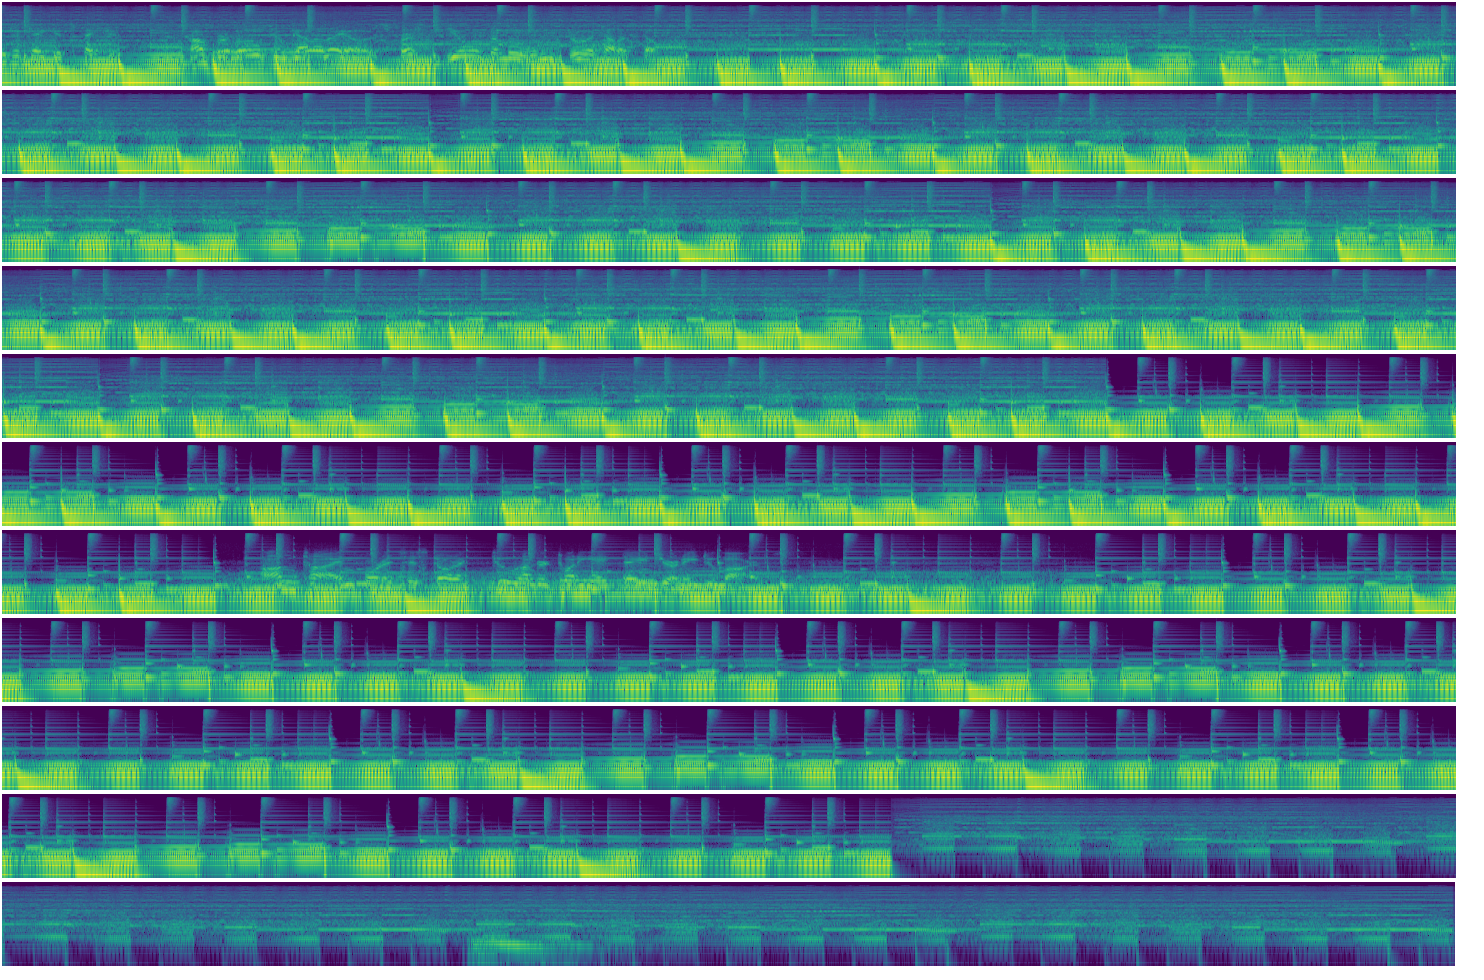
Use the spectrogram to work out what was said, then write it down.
Mariner 4 began to take its pictures, comparable to Galileo's first view of the moon through a telescope. Time for its historic 228-day journey to Mars.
